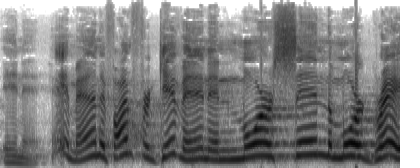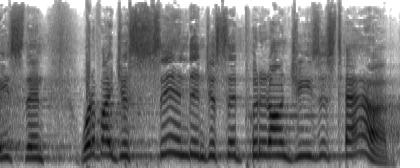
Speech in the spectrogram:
in it? Hey man, if I'm forgiven and more sin, the more grace, then what if I just sinned and just said, put it on Jesus' tab?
